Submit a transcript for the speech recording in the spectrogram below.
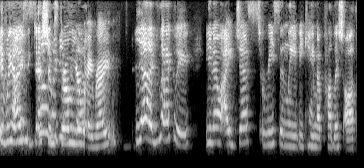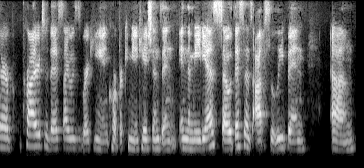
If we have any suggestions throw them your that. way right? Yeah exactly you know, I just recently became a published author. Prior to this, I was working in corporate communications and in the media. So this has absolutely been, um,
